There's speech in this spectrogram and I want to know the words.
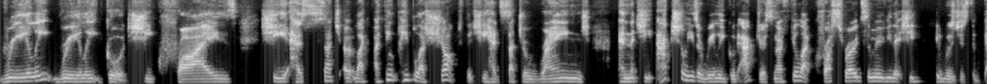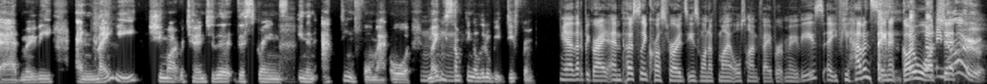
really, really good. She cries. She has such a, like, I think people are shocked that she had such a range and that she actually is a really good actress. And I feel like Crossroads, the movie that she did, was just a bad movie. And maybe she might return to the, the screens in an acting format or maybe mm. something a little bit different. Yeah, that'd be great. And personally, Crossroads is one of my all time favorite movies. Uh, if you haven't seen it, go watch it.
